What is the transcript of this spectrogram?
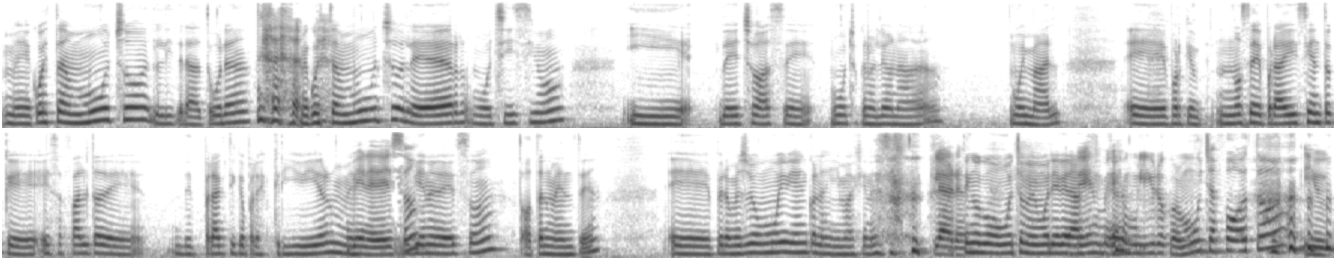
me cuesta mucho la literatura, me cuesta mucho leer, muchísimo. Y de hecho hace mucho que no leo nada, muy mal. Eh, porque, no sé, por ahí siento que esa falta de, de práctica para escribir... me- ¿Viene de eso? Viene de eso, totalmente. Eh, pero me llevo muy bien con las imágenes. Claro. Tengo como mucha memoria gráfica. Denme un libro con mucha foto y voy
